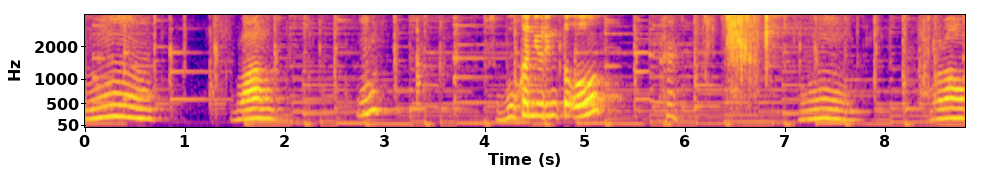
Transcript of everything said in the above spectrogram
Mmm. Wow. Mm. Subukan nyo rin to, oh. mm. Wow.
